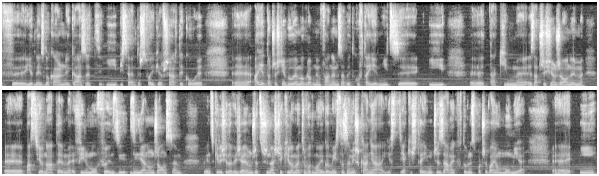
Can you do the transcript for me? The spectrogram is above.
w jednej z lokalnych gazet i pisałem też swoje pierwsze artykuły, a jednocześnie byłem ogromnym fanem zabytków tajemnic i takim zaprzysiężonym pasjonatem filmów z Indianą Jonesem, więc kiedy się dowiedziałem, że 13 kilometrów od mojego miejsca zamieszkania jest jakiś tajemniczy zamek, w którym spoczywają mumie e, i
